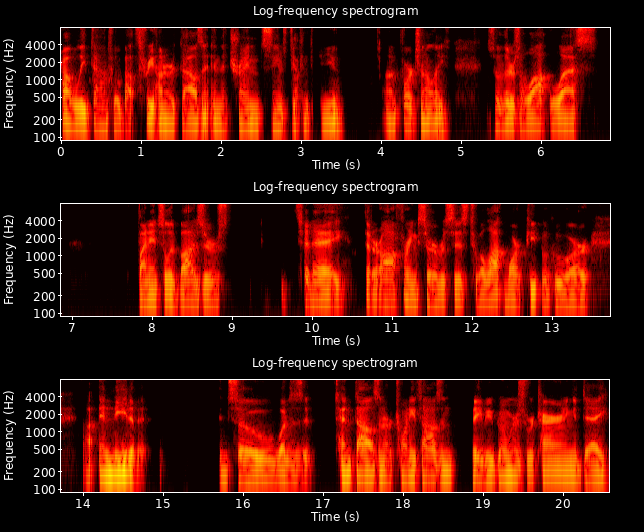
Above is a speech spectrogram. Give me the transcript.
probably down to about 300,000 and the trend seems to continue, unfortunately. So there's a lot less financial advisors today that are offering services to a lot more people who are uh, in need of it. And so, what is it, 10,000 or 20,000 baby boomers retiring a day?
